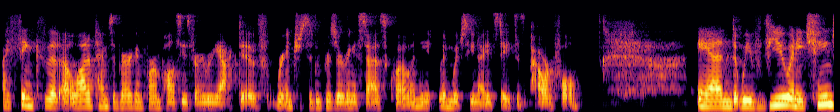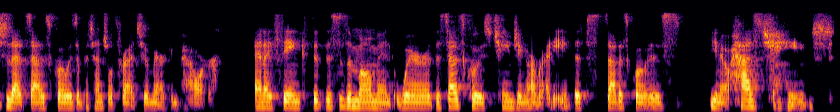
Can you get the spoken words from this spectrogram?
I think that a lot of times American foreign policy is very reactive. We're interested in preserving a status quo in, the, in which the United States is powerful. And we view any change to that status quo as a potential threat to American power. And I think that this is a moment where the status quo is changing already. The status quo is you know has changed.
